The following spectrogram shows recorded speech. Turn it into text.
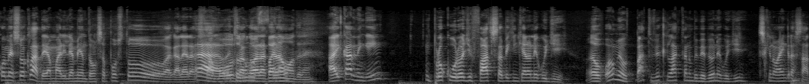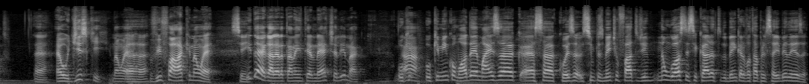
começou, claro, daí a Marília Mendonça postou, a galera Ah, famosa agora vai na onda, né? Aí, cara, ninguém procurou de fato saber quem que era o Nego Di. Ô, ô, meu, ah, tu viu aquele lá que tá no BBB, o Nego Di? Diz que não é engraçado. É, É o diz que não é. Aham. Vi falar que não é. sim. E daí a galera tá na internet ali, na. O que, Ah, o que me incomoda é mais a- essa coisa, simplesmente o fato de não gosto desse cara, tudo bem, quero votar pra ele sair, beleza.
